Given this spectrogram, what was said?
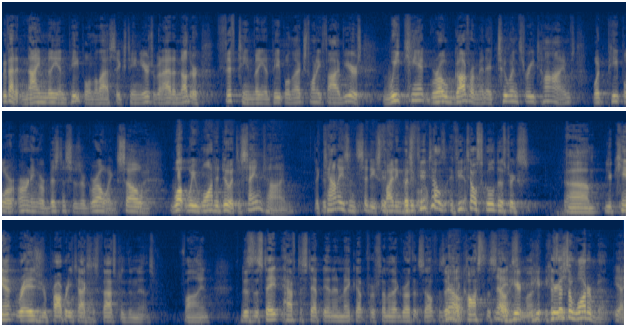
We've added 9 million people in the last 16 years. We're going to add another 15 million people in the next 25 years. We can't grow government at two and three times what people are earning or businesses are growing. So, right. what we want to do at the same time, the if, counties and cities if, fighting but this. But if you tell if you yes. tell school districts um, you can't raise your property taxes faster than this, fine. Does the state have to step in and make up for some of that growth itself? Is that No. going to cost the state No, here- some money? Because here's- that's a water bid. Yeah,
